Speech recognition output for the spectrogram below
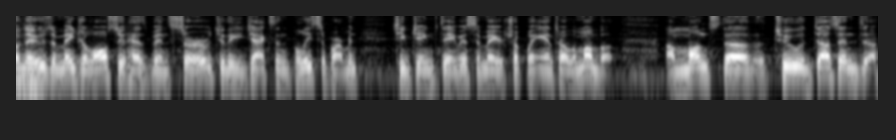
Other news, a major lawsuit has been served to the Jackson Police Department, Chief James Davis and Mayor Chokwe Antar Lumumba. Amongst the two dozen uh,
